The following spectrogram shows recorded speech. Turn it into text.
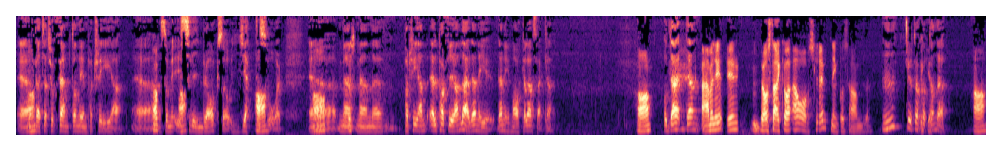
Eh, ja. För att jag tror 15 är en par trea. Eh, ja. Som är ja. svinbra också jättesvår. Eh, men, men eh, par trean, eller par fyran där, den är ju, den är ju makalös verkligen. Ja. Och där, den... Ja, men det, det är en bra stark avslutning på sanden. Mm, förutom 17. Ja.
